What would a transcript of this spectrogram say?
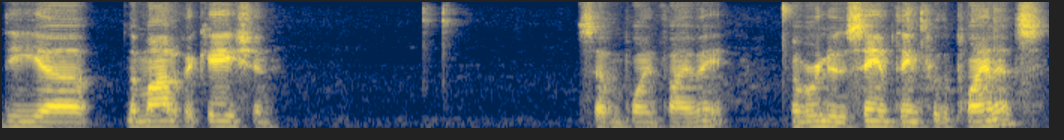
the, uh, the modification 7.58. And we're going to do the same thing for the planets.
